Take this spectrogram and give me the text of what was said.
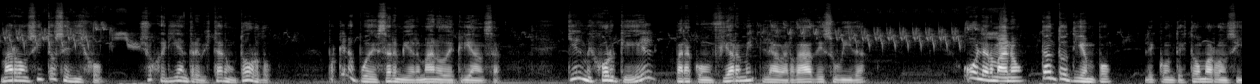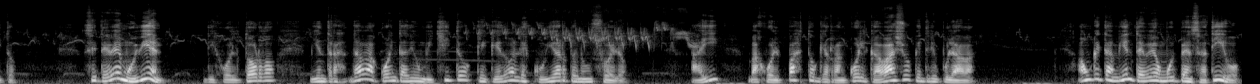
Marroncito se dijo, yo quería entrevistar a un tordo. ¿Por qué no puede ser mi hermano de crianza? ¿Quién mejor que él para confiarme la verdad de su vida? Hola hermano, tanto tiempo, le contestó Marroncito. Se te ve muy bien, dijo el tordo mientras daba cuenta de un bichito que quedó al descubierto en un suelo, ahí bajo el pasto que arrancó el caballo que tripulaba. Aunque también te veo muy pensativo.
